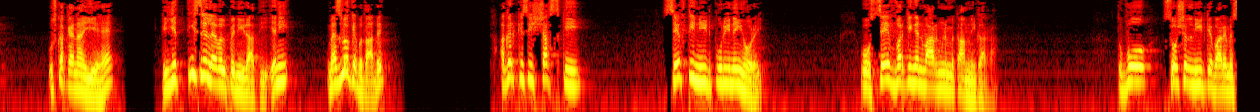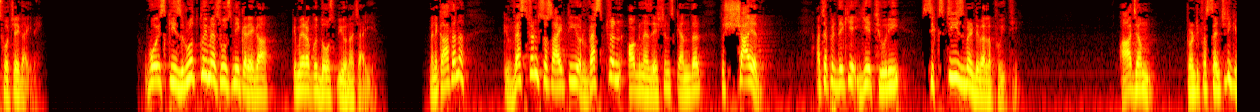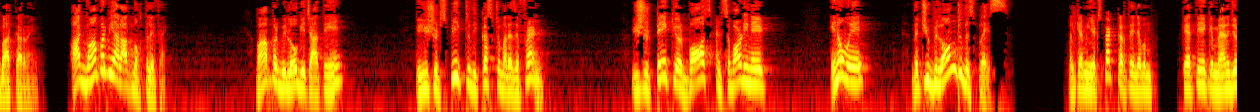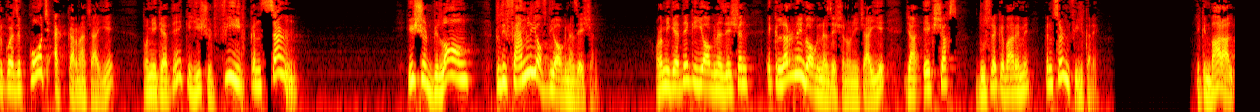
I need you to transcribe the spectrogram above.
اس کا کہنا یہ ہے کہ یہ تیسرے لیول پہ نیڈ آتی یعنی میزلو کے مطابق اگر کسی شخص کی سیفٹی نیڈ پوری نہیں ہو رہی وہ سیف ورکنگ انوائرمنٹ میں کام نہیں کر رہا تو وہ سوشل نیڈ کے بارے میں سوچے گا ہی نہیں وہ اس کی ضرورت کو ہی محسوس نہیں کرے گا کہ میرا کوئی دوست بھی ہونا چاہیے میں نے کہا تھا نا کہ ویسٹرن سوسائٹی اور ویسٹرن آرگنائزیشن کے اندر تو شاید اچھا پھر دیکھیے یہ تھیوری سکسٹیز میں ڈیولپ ہوئی تھی آج ہم ٹوینٹی فرسٹ سینچری کی بات کر رہے ہیں آج وہاں پر بھی حالات مختلف ہیں وہاں پر بھی لوگ یہ چاہتے ہیں کہ you should speak to the customer as a friend you should take your boss and سب in in way that you belong to this place بلکہ ہم یہ ایکسپیکٹ کرتے ہیں جب ہم کہتے ہیں کہ مینیجر کو ایز اے کوچ ایکٹ کرنا چاہیے تو ہم یہ کہتے ہیں کہ he should feel concern he should belong to the family of the organization اور ہم یہ کہتے ہیں کہ یہ آرگنائزیشن ایک لرننگ آرگنائزیشن ہونی چاہیے جہاں ایک شخص دوسرے کے بارے میں کنسرن فیل کرے لیکن بہرحال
